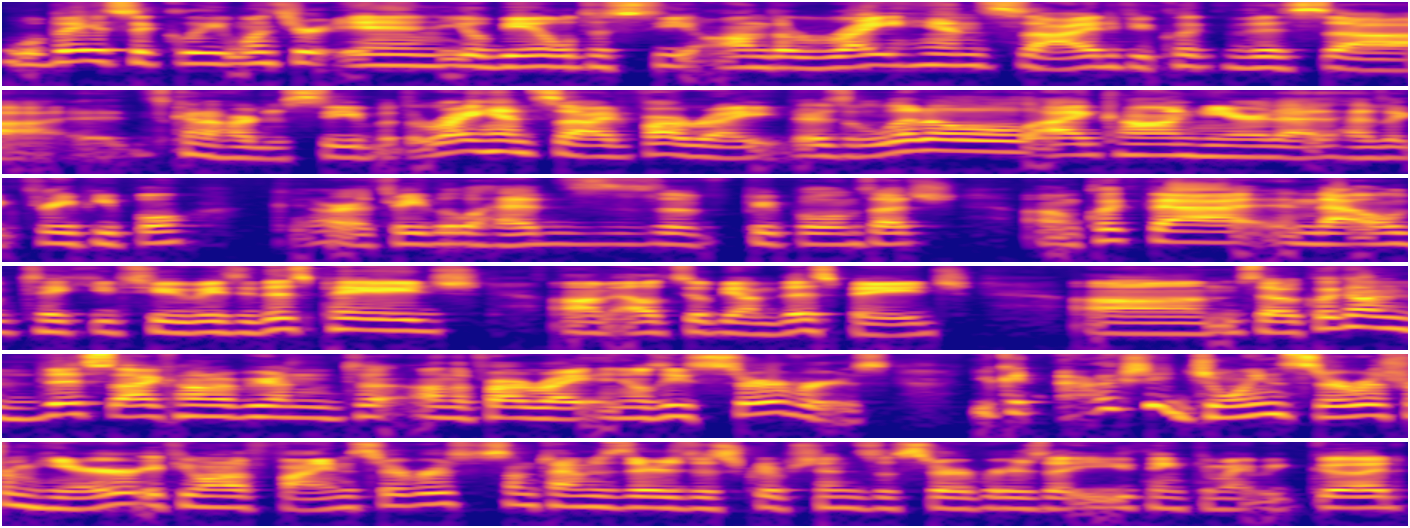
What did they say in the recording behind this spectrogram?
well, basically, once you're in, you'll be able to see on the right-hand side, if you click this, uh, it's kind of hard to see, but the right-hand side, far right, there's a little icon here that has like three people or three little heads of people and such. Um, click that, and that will take you to basically this page. Um, else you'll be on this page. Um, so click on this icon over here on the, on the far right, and you'll see servers. You can actually join servers from here if you want to find servers. Sometimes there's descriptions of servers that you think might be good.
